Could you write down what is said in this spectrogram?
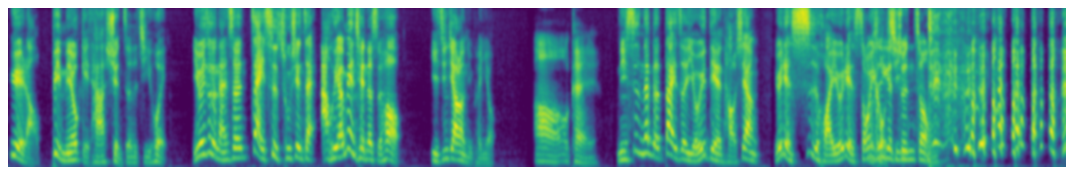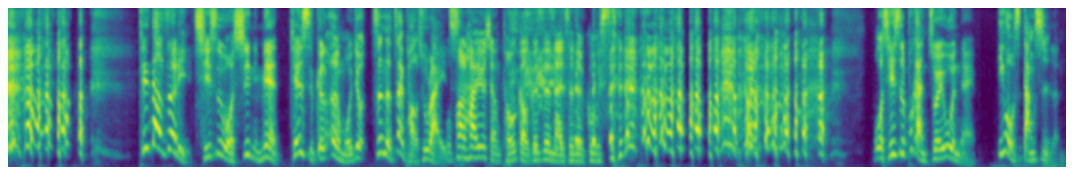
月老并没有给他选择的机会，因为这个男生再次出现在阿辉亚面前的时候，已经交了女朋友。哦，OK，你是那个带着有一点好像。有一点释怀，有一点松一口气，一个尊重。听到这里，其实我心里面天使跟恶魔就真的再跑出来一次。我怕他又想投稿跟这个男生的故事。我其实不敢追问呢、欸，因为我是当事人。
